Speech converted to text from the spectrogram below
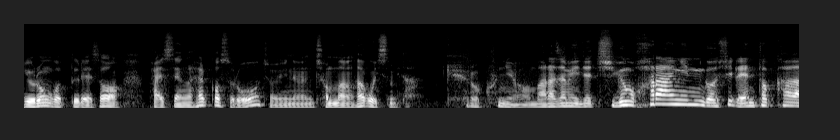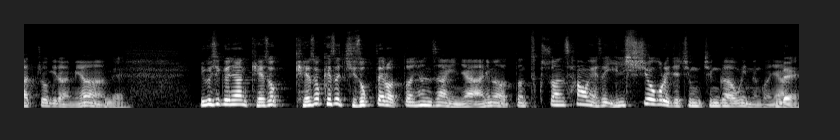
이런 것들에서 발생을 할 것으로 저희는 전망하고 있습니다. 그렇군요. 말하자면 이제 지금 화랑인 것이 렌터카 쪽이라면 네. 이것이 그냥 계속 계속해서 지속될 어떤 현상이냐 아니면 어떤 특수한 상황에서 일시적으로 이제 지금 증가하고 있는 거냐. 네.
